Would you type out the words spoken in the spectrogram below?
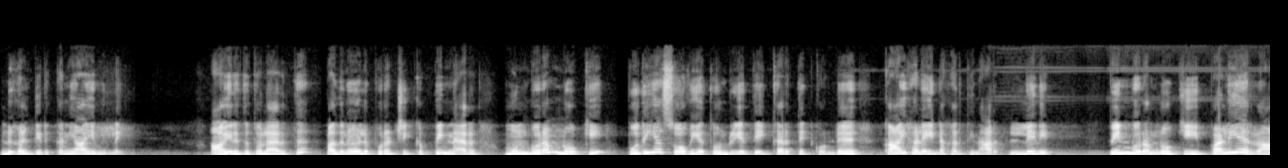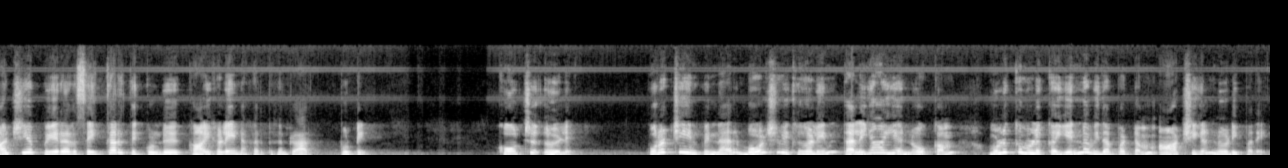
நிகழ்ந்திருக்க நியாயமில்லை. ஆயிரத்தி தொள்ளாயிரத்து பதினேழு புரட்சிக்கு பின்னர் முன்புறம் நோக்கி புதிய சோவியத் ஒன்றியத்தை கருத்தில் கொண்டு காய்களை நகர்த்தினார் லெனின். பின்புறம் நோக்கி பழைய ராஜ்ய பேரரசை கருத்தில் கொண்டு காய்களை நகர்த்துகின்றார் புட்டின். கூற்று ஏழு. புரட்சியின் பின்னர் போல்ஷிவிக்குகளின் தலையாய நோக்கம் முழுக்க முழுக்க என்ன விதப்பட்டம் ஆட்சியில் நீடிப்பதே.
